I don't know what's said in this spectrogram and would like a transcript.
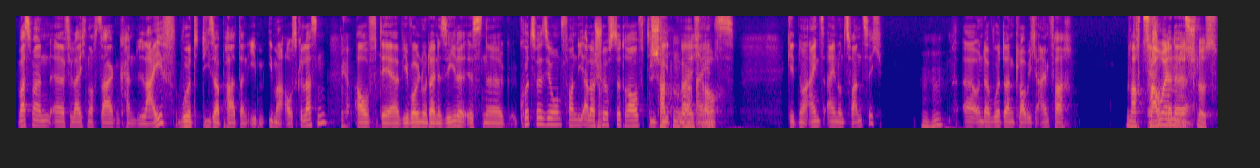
Was man äh, vielleicht noch sagen kann, live wurde dieser Part dann eben immer ausgelassen. Ja. Auf der Wir wollen nur deine Seele ist eine Kurzversion von Die Allerschürfste drauf. Die Schattenreich geht nur auch. 1, geht nur 1,21. Mhm. Äh, und da wurde dann, glaube ich, einfach, Nach Zauen ist Schluss.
